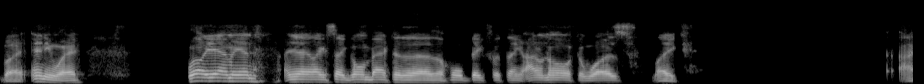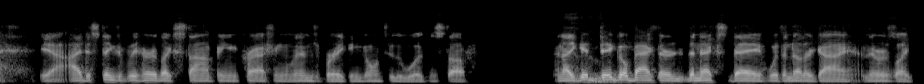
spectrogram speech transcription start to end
But anyway, well, yeah, man. Yeah, like I said, going back to the the whole Bigfoot thing, I don't know if it was like, I yeah, I distinctively heard like stomping and crashing, limbs breaking, going through the woods and stuff. And I get, did oh. go back there the next day with another guy, and there was like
